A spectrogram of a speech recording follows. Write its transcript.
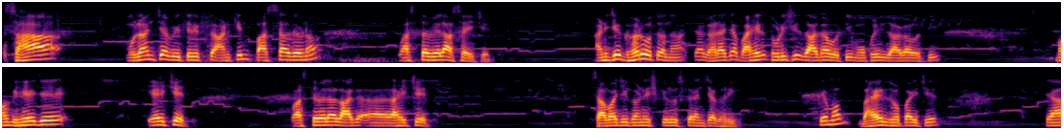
सहा मुलांच्या व्यतिरिक्त आणखीन पाच सहा जणं वास्तव्याला असायचे. आणि जे घर होतं ना त्या घराच्या बाहेर थोडीशी जागा होती मोकळी जागा होती. मग हे जे यायचेत वास्तव्याला लाग राहायचेत साबाजी गणेश केळुसकर यांच्या घरी ते मग बाहेर झोपायचे त्या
